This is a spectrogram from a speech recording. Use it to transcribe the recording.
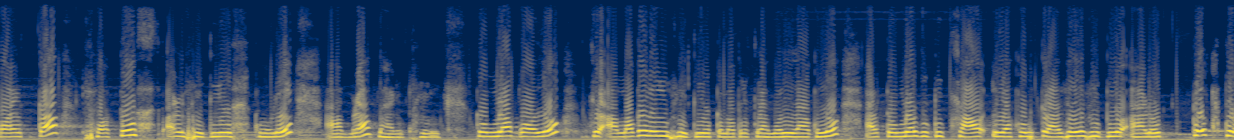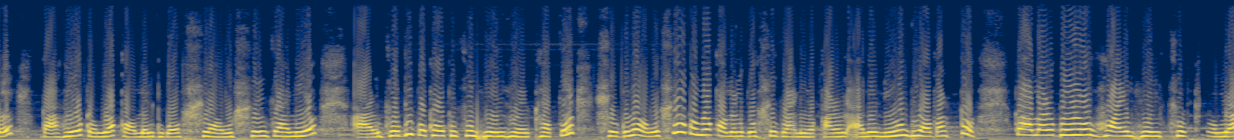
কয়েকটা ফটোস আর ভিডিওস করে আমরা বাড়ি ফিরি। তোমরা বলো যে আমাদের এই ভিডিও তোমাদের কেমন লাগল? আর তোমরা যদি চাও এরকম ট্রাভেল ভিডিও আরও দেখতে, তাহলে তোমরা কমেন্ট বক্সে অবশ্যই জানিও। আর যদি কোথাও কিছু ভুল হয়ে থাকে, সেগুলো অবশ্যই তোমরা কমেন্ট বক্সে জানিও, কারণ আমি নিউ ব্লগার তো তো আমাদেরও হয় ভুল খুব তোমরা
